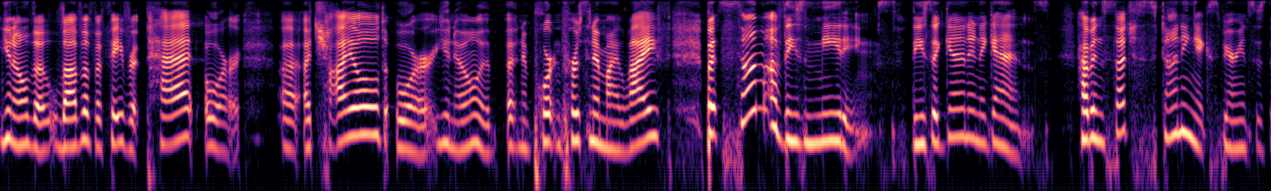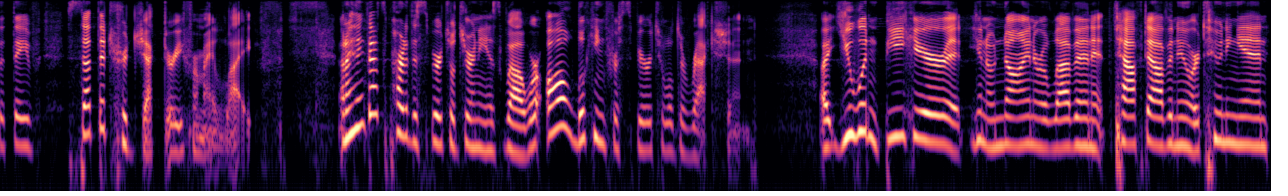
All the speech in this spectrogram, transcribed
you know, the love of a favorite pet or uh, a child or, you know, a, an important person in my life. But some of these meetings, these again and agains, have been such stunning experiences that they've set the trajectory for my life. And I think that's part of the spiritual journey as well. We're all looking for spiritual direction. Uh, you wouldn't be here at you know 9 or 11 at Taft Avenue or tuning in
